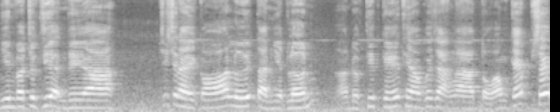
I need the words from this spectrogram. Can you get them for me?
Nhìn vào trực diện thì à, chiếc xe này có lưới tản nhiệt lớn à, được thiết kế theo cái dạng à, tổ ong kép xếp.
